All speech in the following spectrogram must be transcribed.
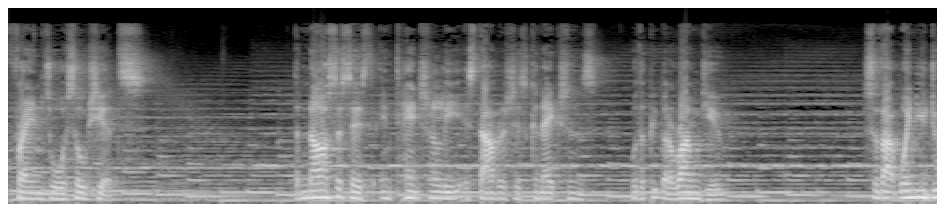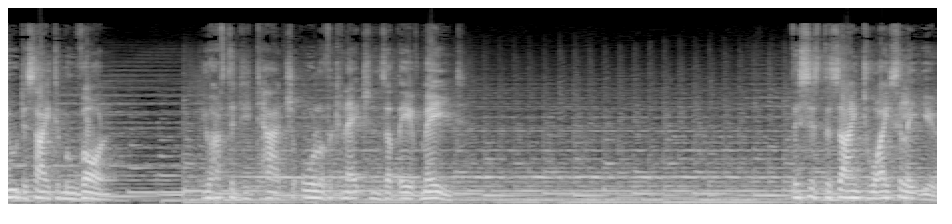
friends, or associates. The narcissist intentionally establishes connections with the people around you so that when you do decide to move on, you have to detach all of the connections that they have made. This is designed to isolate you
